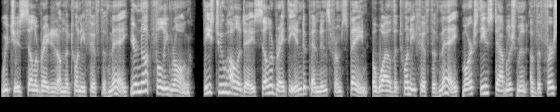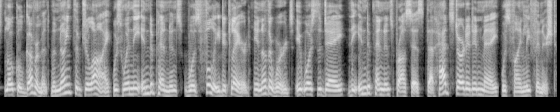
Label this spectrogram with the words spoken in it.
which is celebrated on the 25th of May, you're not fully wrong. These two holidays celebrate the independence from Spain, but while the 25th of May marks the establishment of the first local government, the 9th of July was when the independence was fully declared. In other words, it was the day the independence process that had started in May was finally finished.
